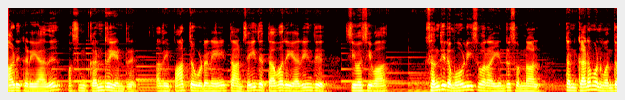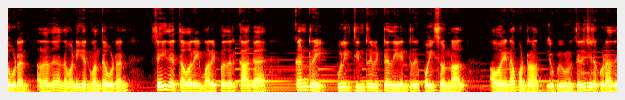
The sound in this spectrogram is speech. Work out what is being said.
ஆடு கிடையாது பசும் கன்று என்று. அதை பார்த்த உடனே தான் செய்த தவறை அறிந்து சிவசிவா சந்திர மௌலீஸ்வரா என்று சொன்னால் தன் கணவன் வந்தவுடன் அதாவது அந்த வணிகன் வந்தவுடன் செய்த தவறை மறைப்பதற்காக கன்றை புலி தின்றுவிட்டது என்று பொய் சொன்னால் அவன் என்ன பண்ணுறான் இப்போ இவனுக்கு தெரிஞ்சிடக்கூடாது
